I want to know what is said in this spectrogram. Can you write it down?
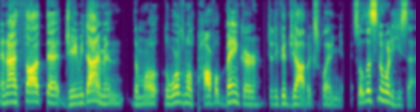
And I thought that Jamie Dimon, the, mo- the world's most powerful banker, did a good job explaining it. So listen to what he said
